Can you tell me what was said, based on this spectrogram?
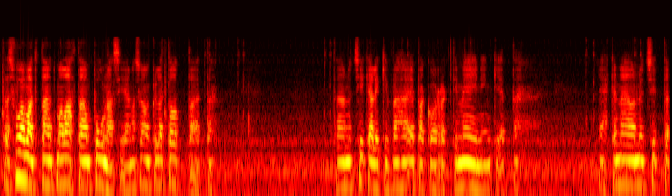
Tässä huomautetaan, että malahtaa on punaisia. No se on kyllä totta, että Tää on nyt sikälikin vähän epäkorrekti meininki, että ehkä nämä on nyt sitten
